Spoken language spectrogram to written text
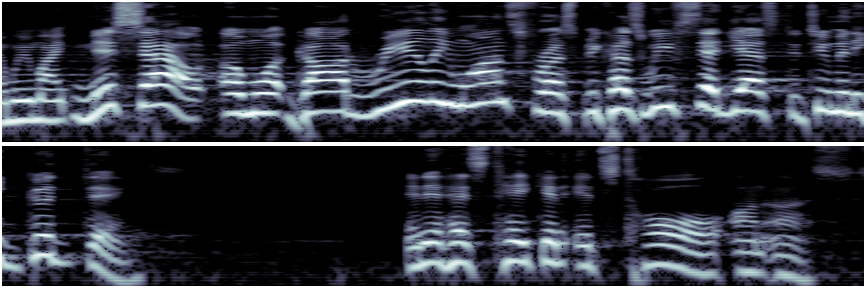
And we might miss out on what God really wants for us because we've said yes to too many good things. And it has taken its toll on us.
